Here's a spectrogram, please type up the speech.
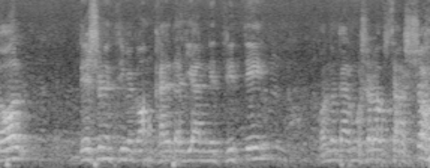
দল, দেশনেত্রী বেগম খালেদা জিয়ার নেতৃত্বে খন্দকার মোশারফ স্যার সহ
